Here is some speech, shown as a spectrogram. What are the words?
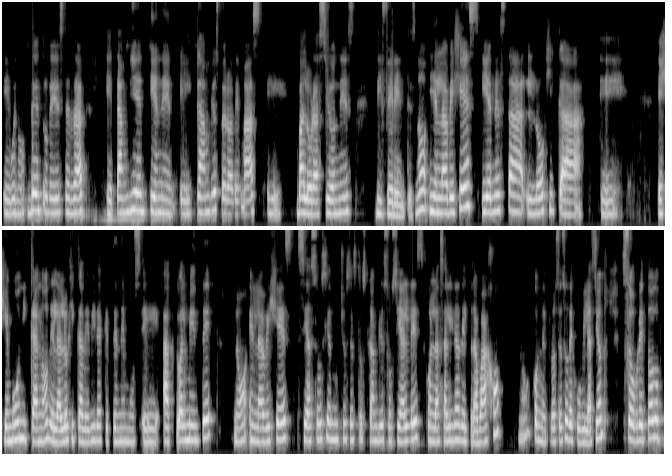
eh, bueno, dentro de esta edad eh, también tienen cambios, pero además valoraciones diferentes, ¿no? Y en la vejez y en esta lógica hegemónica, ¿no? De la lógica de vida que tenemos actualmente, ¿no? En la vejez se asocian muchos estos cambios sociales con la salida del trabajo, ¿no? Con el proceso de jubilación, sobre todo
